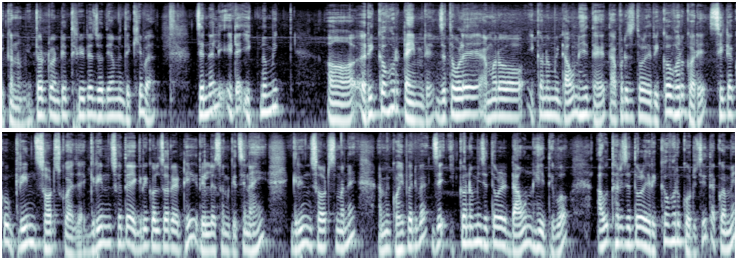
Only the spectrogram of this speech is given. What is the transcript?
economy तो ट्वेंटी थ्री जदि आम देखा जेनेली एटा इकोनॉमिक ରିକଭର ଟାଇମ୍ରେ ଯେତେବେଳେ ଆମର ଇକୋନୋମି ଡାଉନ୍ ହେଇଥାଏ ତାପରେ ଯେତେବେଳେ ରିକଭର କରେ ସେଇଟାକୁ ଗ୍ରୀନ୍ ସର୍ଟସ୍ କୁହାଯାଏ ଗ୍ରୀନ୍ ସହିତ ଏଗ୍ରିକଲଚର ଏଠି ରିଲେସନ୍ କିଛି ନାହିଁ ଗ୍ରୀନ୍ ସର୍ଟସ୍ ମାନେ ଆମେ କହିପାରିବା ଯେ ଇକୋନୋମି ଯେତେବେଳେ ଡାଉନ୍ ହେଇଥିବ ଆଉ ଥରେ ଯେତେବେଳେ ରିକଭର କରୁଛି ତାକୁ ଆମେ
